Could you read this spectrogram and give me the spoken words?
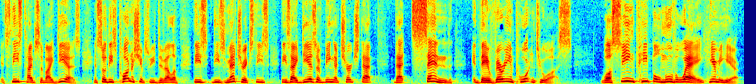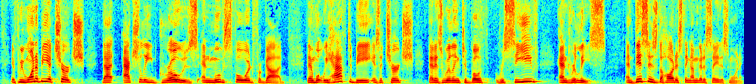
It's these types of ideas. And so these partnerships we develop, these, these metrics, these, these ideas of being a church that, that send, they're very important to us. While seeing people move away, hear me here, if we want to be a church that actually grows and moves forward for God, then what we have to be is a church that is willing to both receive and release. And this is the hardest thing I'm going to say this morning.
